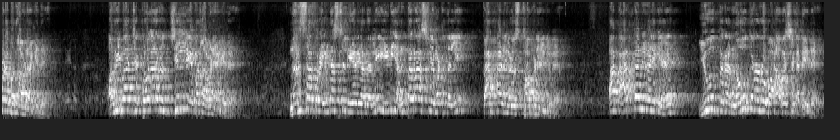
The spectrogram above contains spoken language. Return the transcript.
ಕೂಡ ಬದಲಾವಣೆ ಆಗಿದೆ. ಅವಿಭಾಜ್ಯ ಕೋಲಾರ ಜಿಲ್ಲೆ ಬದಲಾವಣೆ ಆಗಿದೆ. ನರಸಾಪುರ ಇಂಡಸ್ಟ್ರಿಯಲ್ ಏರಿಯಾದಲ್ಲಿ ಇಡೀ ಅಂತಾರಾಷ್ಟ್ರೀಯ ಮಟ್ಟದಲ್ಲಿ ಕಾರ್ಖಾನೆಗಳು ಸ್ಥಾಪನೆ ಆಗಿವೆ ಆ ಕಾರ್ಖಾನೆಗಳಿಗೆ ಯುವಕರ ನೌಕರರು ಬಹಳ ಅವಶ್ಯಕತೆ ಇದೆ.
